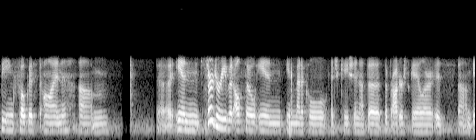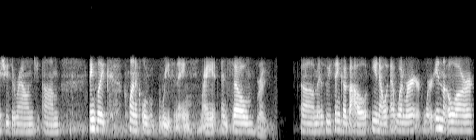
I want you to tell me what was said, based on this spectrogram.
being focused on um, uh, in surgery, but also in in medical education at the the broader scale, are, is um, issues around um, things like clinical reasoning, right? And so, right um, as we think about, you know, when we're we're in the OR,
